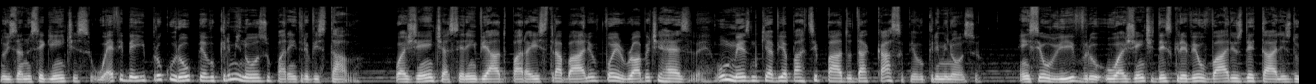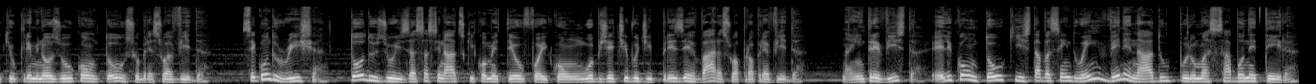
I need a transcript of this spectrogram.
Nos anos seguintes, o FBI procurou pelo criminoso para entrevistá-lo. O agente a ser enviado para esse trabalho foi Robert Hasler, o mesmo que havia participado da caça pelo criminoso. Em seu livro, o agente descreveu vários detalhes do que o criminoso o contou sobre a sua vida. Segundo Richard, todos os assassinatos que cometeu foi com o objetivo de preservar a sua própria vida. Na entrevista, ele contou que estava sendo envenenado por uma saboneteira.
